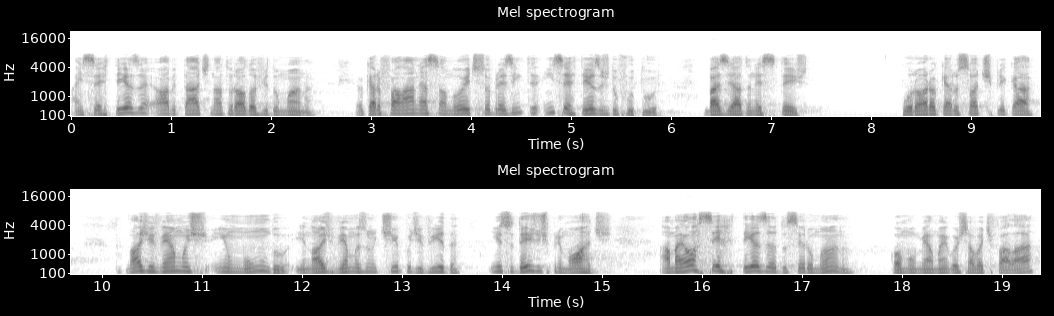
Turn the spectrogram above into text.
a incerteza é o habitat natural da vida humana. Eu quero falar nessa noite sobre as incertezas do futuro, baseado nesse texto. Por hora eu quero só te explicar. Nós vivemos em um mundo e nós vivemos um tipo de vida, isso desde os primórdios. A maior certeza do ser humano, como minha mãe gostava de falar,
